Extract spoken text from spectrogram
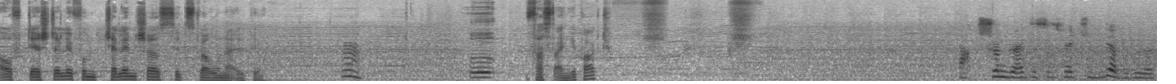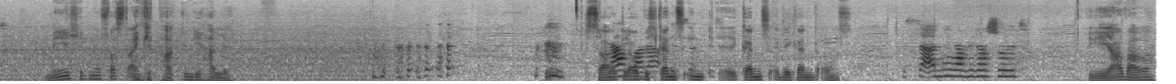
auf der Stelle vom Challenger sitzt Varuna LP. Hm. Fast eingeparkt. Ich dachte schon, du hättest das Feld schon wieder berührt. Nee, ich hätte nur fast eingeparkt in die Halle. Sah, Ja, glaube ich, ganz, in, äh, ganz elegant aus. Ist der Anhänger wieder schuld? Ja, war er.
